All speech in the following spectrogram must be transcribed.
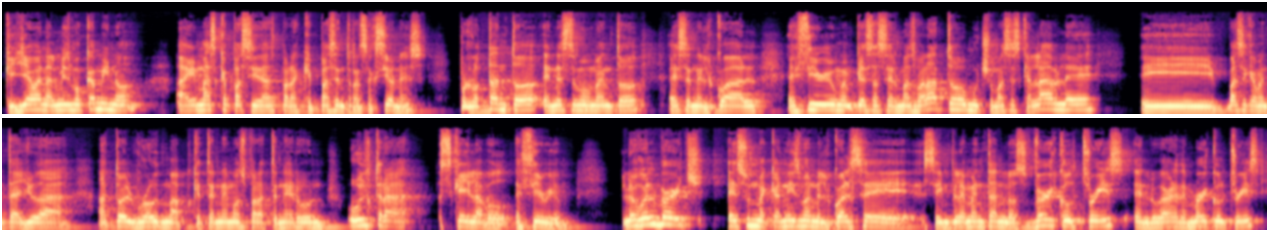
que llevan al mismo camino, hay más capacidad para que pasen transacciones por lo tanto, en este momento es en el cual Ethereum empieza a ser más barato, mucho más escalable y básicamente ayuda a todo el roadmap que tenemos para tener un ultra scalable Ethereum. Luego el Verge es un mecanismo en el cual se, implementan los vertical trees en lugar de Merkle trees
